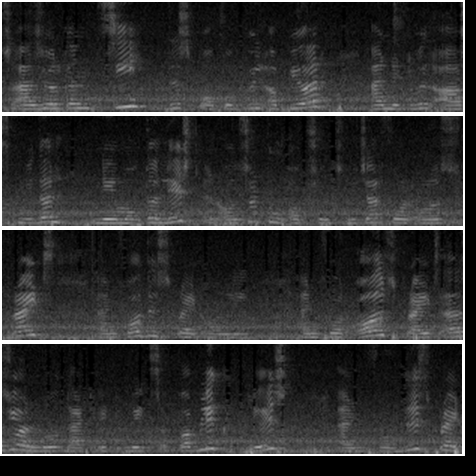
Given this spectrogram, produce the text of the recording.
So as you all can see this pop-up will appear and it will ask me the name of the list and also two options which are for all sprites and for this sprite only. And for all sprites as you all know that it makes a public list and for this sprite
